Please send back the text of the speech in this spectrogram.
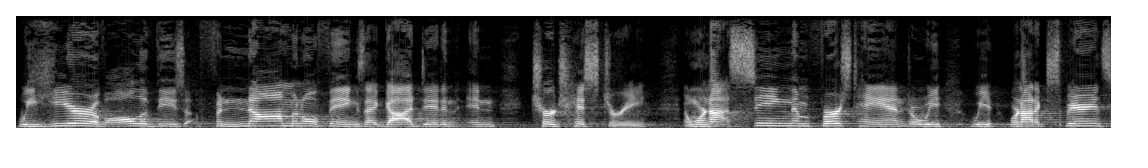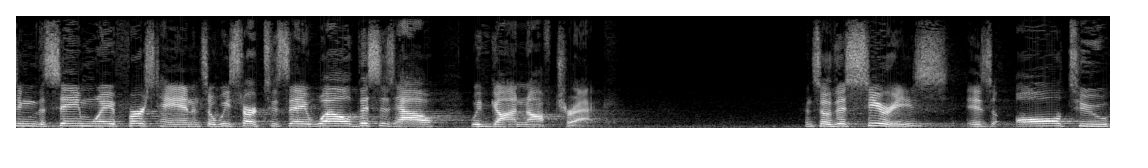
We hear of all of these phenomenal things that God did in, in, church history, and we're not seeing them firsthand, or we, we, we're not experiencing the same way firsthand, and so we start to say, well, this is how we've gotten off track. And so this series is all to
